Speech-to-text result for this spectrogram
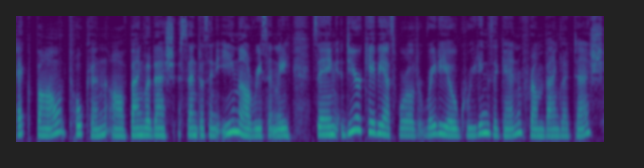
Ekbal Token of Bangladesh sent us an email recently saying, Dear KBS World Radio, greetings again from Bangladesh.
